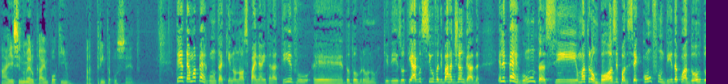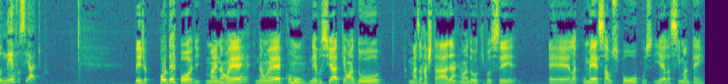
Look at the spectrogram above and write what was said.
aí esse número cai um pouquinho para 30%. Tem até uma pergunta aqui no nosso painel interativo, é, doutor Bruno, que diz o Tiago Silva, de Barra de Jangada. Ele pergunta se uma trombose pode ser confundida com a dor do nervo ciático. Veja, poder pode, mas não é, não é comum. Nervo ciático é uma dor mais arrastada, é uma dor que você é, ela começa aos poucos e ela se mantém.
